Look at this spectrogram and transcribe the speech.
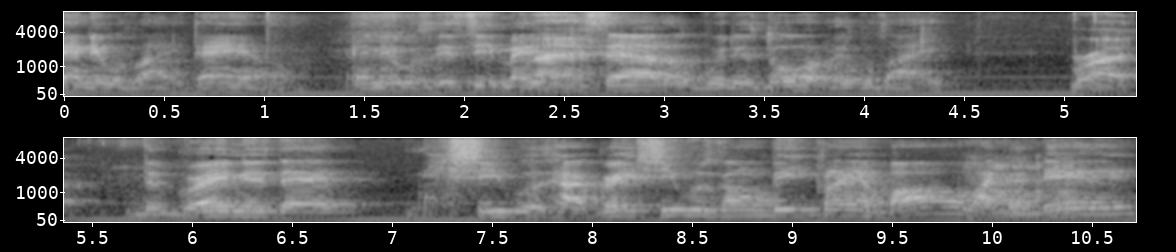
and it was like, damn. And it was, it's, it made Man. me sadder with his daughter. It was like, Right. the greatness that she was, how great she was gonna be playing ball like Uh-huh. her daddy,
